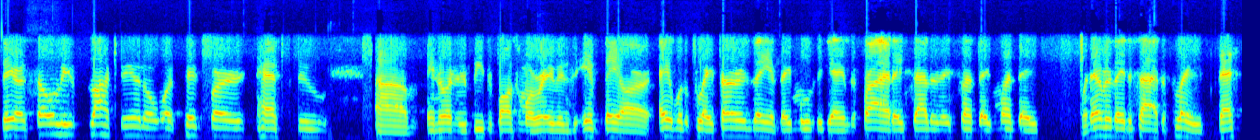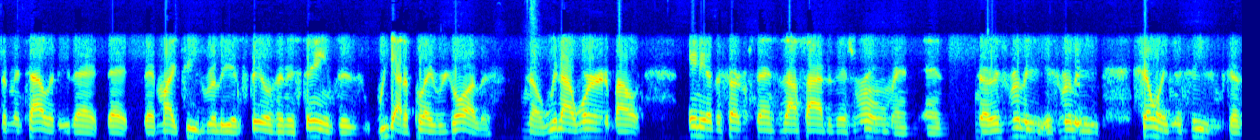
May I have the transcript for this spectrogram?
they are solely locked in on what Pittsburgh has to do um, in order to beat the Baltimore Ravens. If they are able to play Thursday, if they move the game to Friday, Saturday, Sunday, Monday, whenever they decide to play, that's the mentality that that that Mike T really instills in his teams. Is we got to play regardless. You know, we're not worried about any of the circumstances outside of this room, and and you know, it's really it's really showing this season because,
